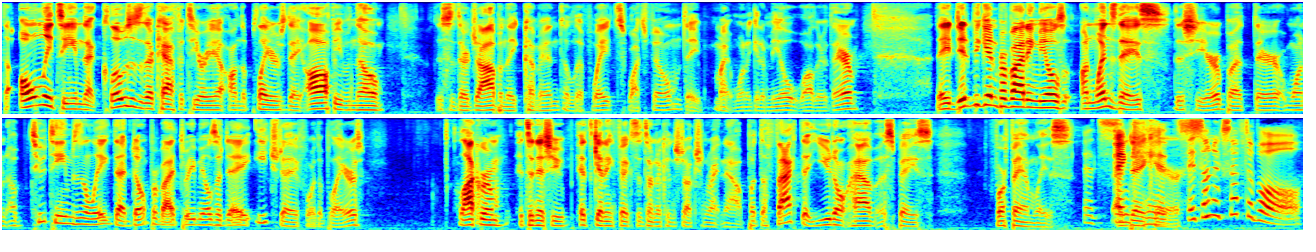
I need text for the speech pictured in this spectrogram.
The only team that closes their cafeteria on the players' day off, even though this is their job and they come in to lift weights, watch film, they might want to get a meal while they're there. They did begin providing meals on Wednesdays this year, but they're one of two teams in the league that don't provide three meals a day each day for the players. Locker room, it's an issue. It's getting fixed. It's under construction right now. But the fact that you don't have a space for families It's and And daycare, kids. It's unacceptable.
